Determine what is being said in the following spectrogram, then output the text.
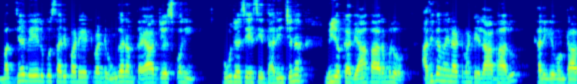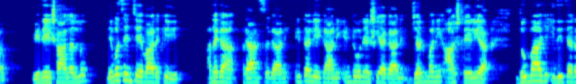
మధ్య వేలుకు సరిపడేటువంటి ఉంగరం తయారు చేసుకొని పూజ చేసి ధరించిన మీ యొక్క వ్యాపారంలో అధికమైనటువంటి లాభాలు కలిగి ఉంటారు. విదేశాలలో నివసించే వారికి అనగా ఫ్రాన్స్ కానీ ఇటలీ కానీ ఇండోనేషియా కానీ జర్మనీ ఆస్ట్రేలియా దుబాయ్ ఇతర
